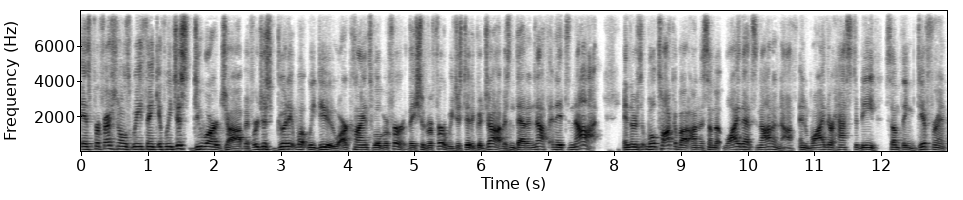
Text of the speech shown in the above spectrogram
as professionals, we think if we just do our job, if we're just good at what we do, our clients will refer. They should refer. We just did a good job. Isn't that enough? And it's not. And there's we'll talk about on the summit why that's not enough and why there has to be something different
